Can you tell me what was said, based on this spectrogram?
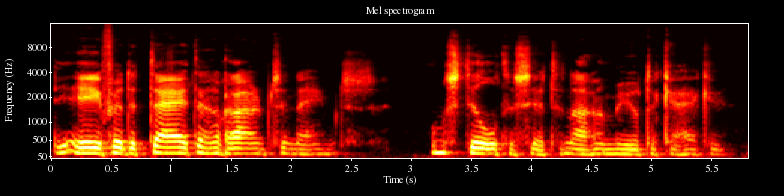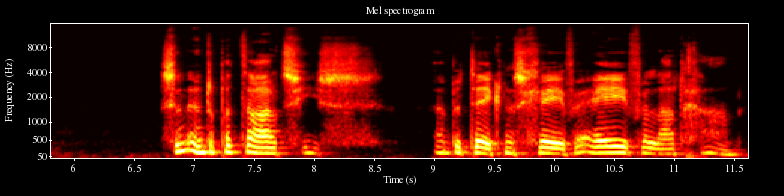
die even de tijd en ruimte neemt om stil te zitten naar een muur te kijken. Zijn interpretaties en betekenis geven even laat gaan,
